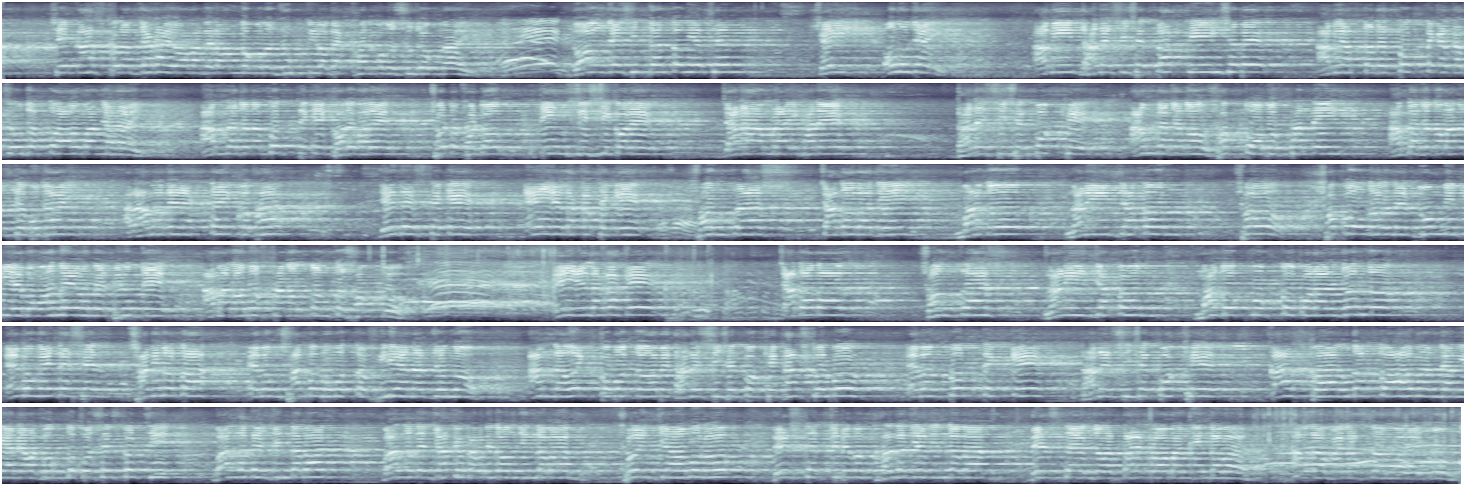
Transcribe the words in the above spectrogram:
সে কাজ করার জায়গায়ও আমাদের অন্য কোনো যুক্তি বা ব্যাখ্যার কোনো সুযোগ নাই। দল যে সিদ্ধান্ত নিয়েছেন সেই অনুযায়ী আমি ধানের শীষের প্রার্থী হিসেবে আমি আপনাদের প্রত্যেকের কাছে উদত্ত আহ্বান জানাই। আমরা যেন প্রত্যেকে ঘরে ঘরে ছোট ছোট টিম সৃষ্টি করে, যারা আমরা এখানে ধানের শীষের পক্ষে, আমরা যেন শক্ত অবস্থান নেই, আমরা যেন মানুষকে বোঝাই। আর আমাদের একটাই কথা, যে দেশ থেকে, এই এলাকা থেকে সন্ত্রাস, চাঁদাবাজি, মাদক নারী নির্যাতন সহ সকল ধরনের দুর্নীতি এবং অনয়নের বিরুদ্ধে আমার অবস্থান অত্যন্ত শক্ত। এই এলাকাকে চাঁদাবাজ, সন্ত্রাস নারী নির্যাতন মাদক মুক্ত করার জন্য এবং এই দেশের স্বাধীনতা এবং সার্বভৌমত্ব ফিরিয়ে আনার জন্য আমরা ঐক্যবদ্ধভাবে ধানের শীষের পক্ষে কাজ করব এবং প্রত্যেককে ধানের শীষের পক্ষে কাজ করার উদত্ত আহ্বান জানিয়ে আমি আমার বক্তব্য শেষ করছি। বাংলাদেশ জিন্দাবাদ, বাংলাদেশ জাতীয়তাবাদী দল জিন্দাবাদ, শহীদ জিয়া অমর হোক, দেশ নেত্রী বেগম খালেদা জিয়া জিন্দাবাদ, দেশ নায়ক জনাব তারেক রহমান জিন্দাবাদ। আল্লাহ আসসালামু আলাইকুম।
